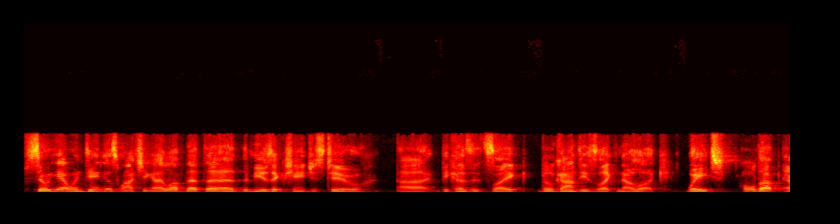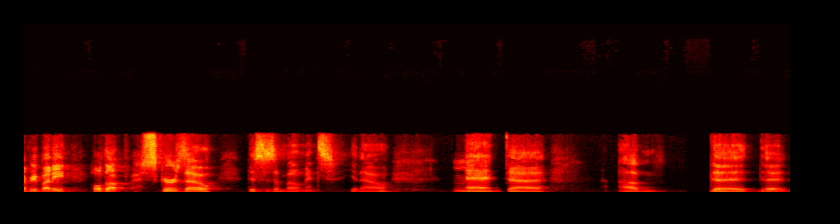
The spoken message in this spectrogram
so yeah, when Daniel's watching, I love that the the music changes too, uh, because it's like Bill Conti's like, no, look, wait, hold up, everybody, hold up, Scherzo, this is a moment, you know, Mm. and uh, um, the the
